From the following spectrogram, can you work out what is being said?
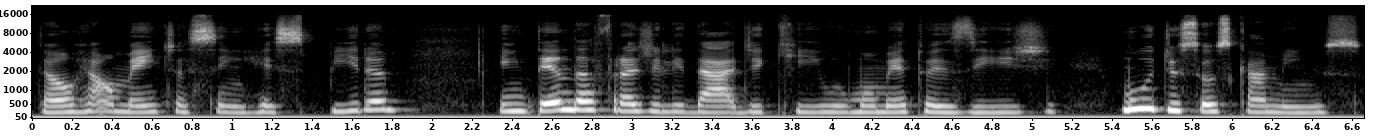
Então, realmente, assim, respira, entenda a fragilidade que o momento exige, mude os seus caminhos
